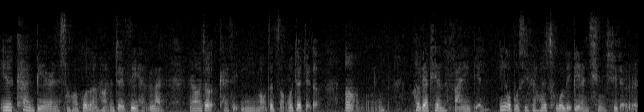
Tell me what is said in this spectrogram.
因为看别人生活过得很好，你觉得自己很烂，然后就开始 emo 这种，我就觉得嗯，会比较偏烦一点。因为我不是一个会处理别人情绪的人，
